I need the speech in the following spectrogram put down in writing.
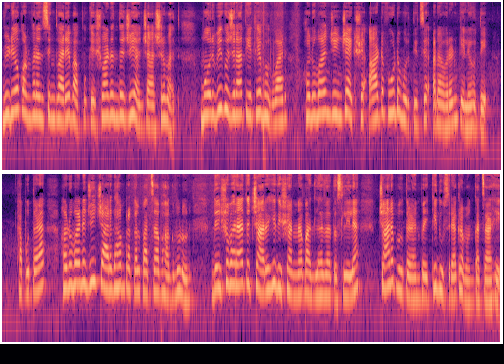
व्हिडिओ कॉन्फरन्सिंगद्वारे बापू केशवानंदजी यांच्या आश्रमात मोरबी गुजरात येथे भगवान हनुमानजींच्या एकशे आठ फूट मूर्तीचे अनावरण केले होते. हा पुतळा हनुमानजी चारधाम प्रकल्पाचा भाग म्हणून देशभरात चारही दिशांना बांधला जात असलेल्या चार पुतळ्यांपैकी दुसऱ्या क्रमांकाचा आहे.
